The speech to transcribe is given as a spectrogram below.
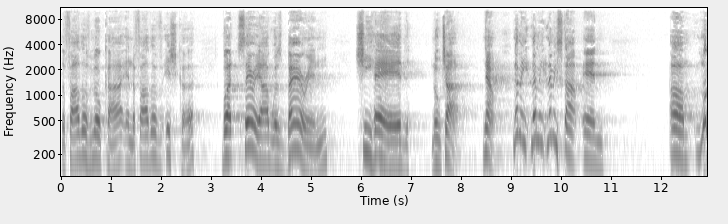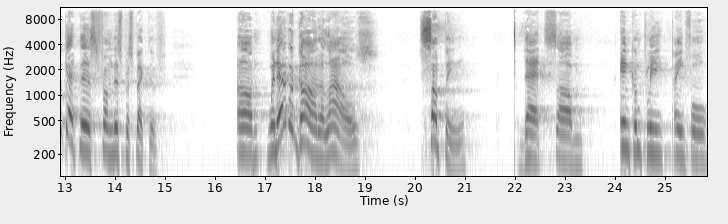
the father of Milcah and the father of Iscah. But Sarai was barren, she had no child. Now, let me, let me, let me stop and um, look at this from this perspective. Um, whenever God allows something that's um, incomplete, painful,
